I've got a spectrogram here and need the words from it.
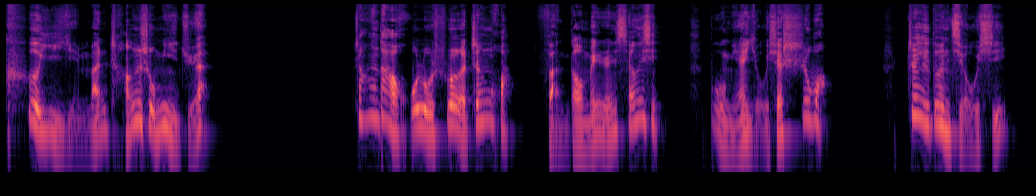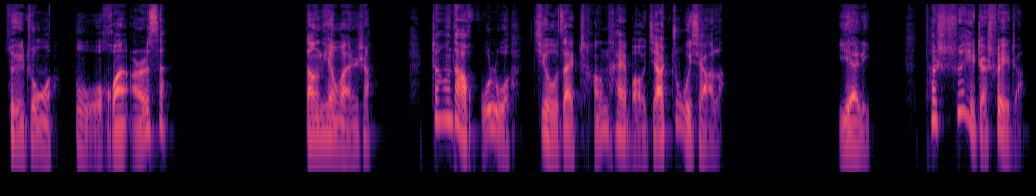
刻意隐瞒长寿秘诀。张大葫芦说了真话，反倒没人相信，不免有些失望。这顿酒席最终不欢而散。当天晚上，张大葫芦就在常太保家住下了。夜里，他睡着睡着，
